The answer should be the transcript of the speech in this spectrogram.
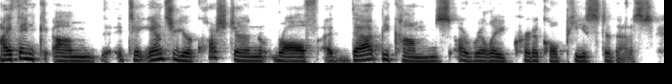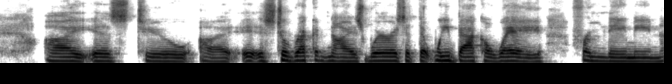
i think um, to answer your question rolf uh, that becomes a really critical piece to this. Uh, is to uh, is to recognize where is it that we back away from naming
